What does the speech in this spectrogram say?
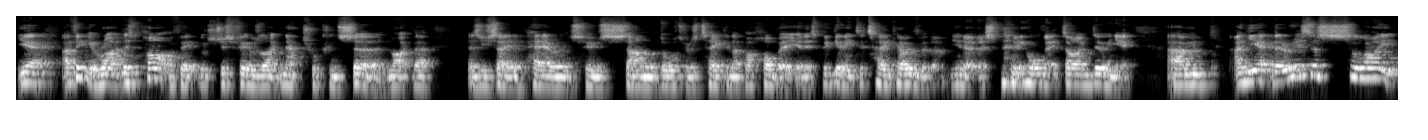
Yeah, I think you're right. There's part of it which just feels like natural concern, like the as you say, the parents whose son or daughter has taken up a hobby and it's beginning to take over them. You know, they're spending all their time doing it, um, and yet there is a slight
